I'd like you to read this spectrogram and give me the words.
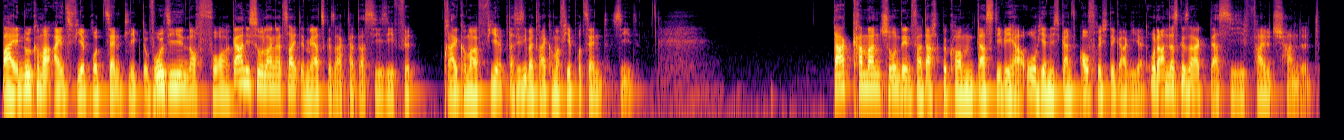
bei 0,14 Prozent liegt, obwohl sie noch vor gar nicht so langer Zeit im März gesagt hat, dass sie sie für 3,4, dass sie sie bei 3,4 Prozent sieht da kann man schon den Verdacht bekommen, dass die WHO hier nicht ganz aufrichtig agiert. Oder anders gesagt, dass sie falsch handelt.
